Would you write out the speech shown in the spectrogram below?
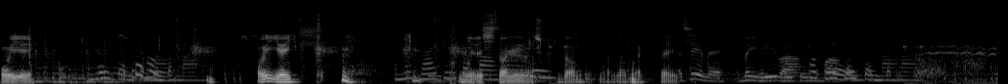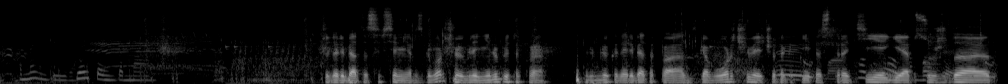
Ой-ой. Ой-ой. Не рассчитал немножко, да. Надо так ставить. Что-то ребята совсем не разговорчивые. Блин, не люблю такое. Люблю, когда ребята подговорчивее, что-то какие-то стратегии обсуждают,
